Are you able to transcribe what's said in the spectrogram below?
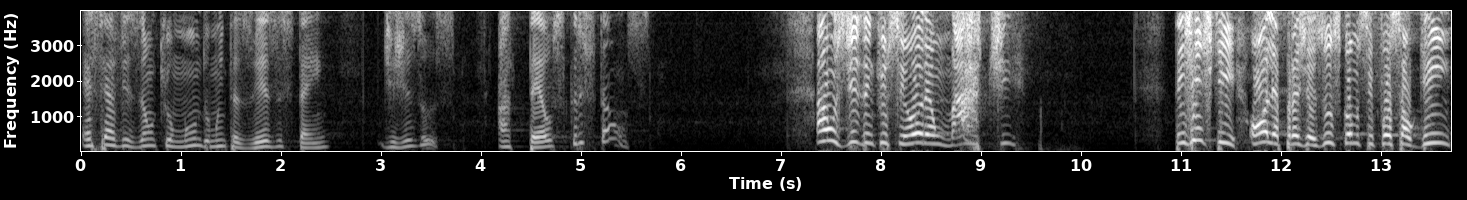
Essa é a visão que o mundo muitas vezes tem de Jesus, até os cristãos. Há uns dizem que o Senhor é um Marte. Tem gente que olha para Jesus como se fosse alguém,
